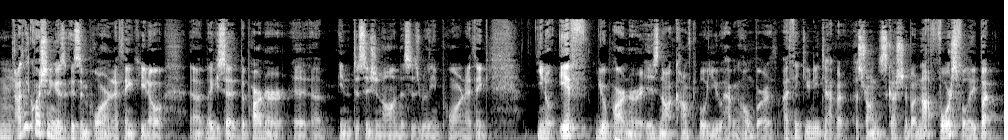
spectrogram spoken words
Mm, i think questioning is, is important. I think you know uh, like you said the partner uh, know decision on this is really important. I think you know, if your partner is not comfortable you having home birth, I think you need to have a, a strong discussion about it, not forcefully, but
